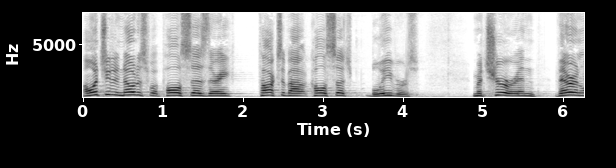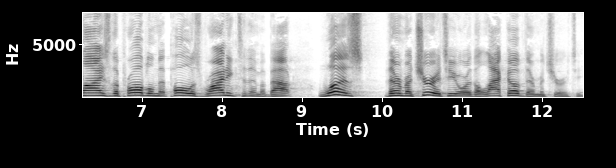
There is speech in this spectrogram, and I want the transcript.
I want you to notice what Paul says there. He talks about, calls such believers mature. And therein lies the problem that Paul is writing to them about was their maturity or the lack of their maturity.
